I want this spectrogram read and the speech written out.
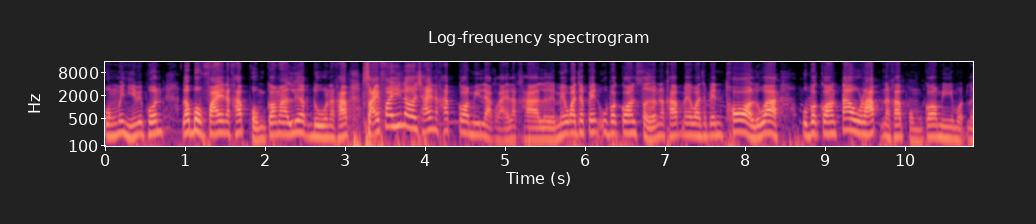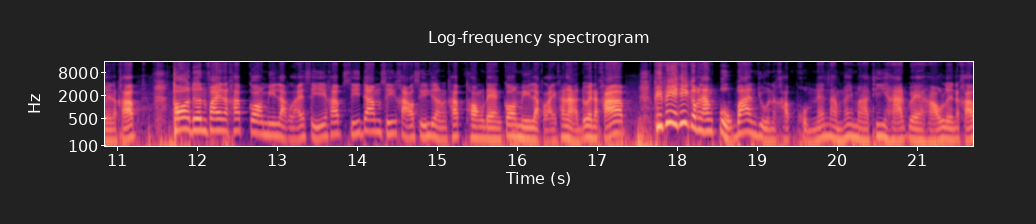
คงไม่หนีไม่พ้น ระบบไฟนะครับผมก็มาเลือกดูนะครับสายไฟที่เราใช้นะครับก็มีหลากหลายราคาเลย ไม่ว่าจะเป็นอุปกรณ์เสริมนะครับไม่ว่าจะเป็นท่อหรือว่าอุปกรณ์เต้ารับนะครับผมก็มีหมดเลยนะครับท่อเดินไฟนะครับก็มีหลากหลายสีครับสีดำสีขาวสีเหลืองนะครับทองแดงก็มีหลากหลายขนาดด้วยนะครับ พี่ๆที่กำลังปลูกบ้านอยู่นะครับผมแนะนำให้มาที่ฮาร์ดแวร์เฮาส์เลยนะครับ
